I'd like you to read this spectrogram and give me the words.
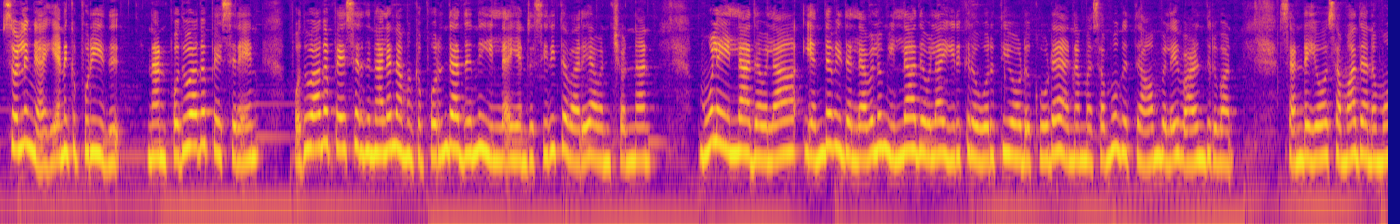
சொல்லுங்க எனக்கு புரியுது. நான் பொதுவாக பேசுகிறேன் பொதுவாக பேசுறதுனால நமக்கு பொருந்தாதுன்னு இல்லை என்று சிரித்தவாறே அவன் சொன்னான். மூளை இல்லாதவளா எந்தவித லெவலும் இல்லாதவளா இருக்கிற ஒருத்தியோடு கூட நம்ம சமூகத்து ஆம்பளை வாழ்ந்துருவான். சண்டையோ சமாதானமோ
